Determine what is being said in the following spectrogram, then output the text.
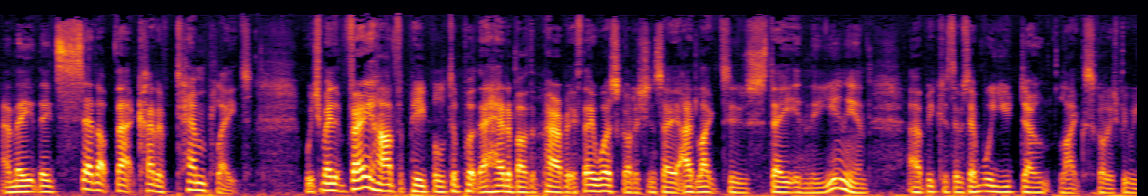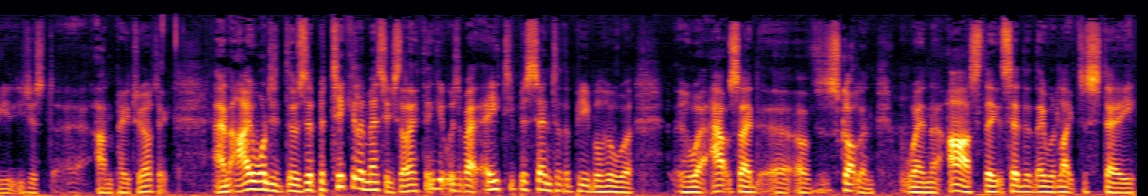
And they they'd set up that kind of template which made it very hard for people to put their head above the parapet if they were Scottish and say, I'd like to stay in the Union, uh, because they would say, well, you don't like Scottish people, you, you're just uh, unpatriotic. And I wanted, there was a particular message that I think it was about 80% of the people who were, who were outside uh, of Scotland, when asked, they said that they would like to stay.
